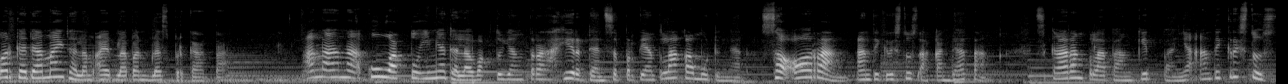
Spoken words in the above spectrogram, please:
Keluarga damai dalam ayat 18 berkata, Anak-anakku, waktu ini adalah waktu yang terakhir dan seperti yang telah kamu dengar, seorang antikristus akan datang. Sekarang telah bangkit banyak antikristus.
